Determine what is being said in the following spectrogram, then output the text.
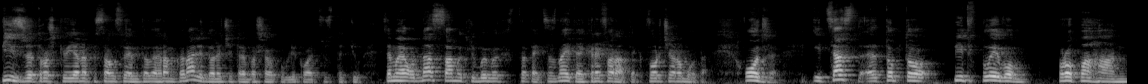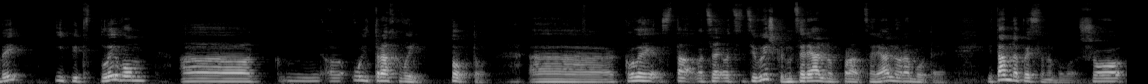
Пізже трошки я написав у своєму телеграм-каналі. До речі, треба ще опублікувати цю статтю. Це моя одна з самих любимих статей. Це знаєте, як реферат, як творча робота. Отже, і ця е, тобто під впливом пропаганди і під впливом ультрахвиль. Тобто, коли оце, оці ці вишки, ну це реально прав, це реально працює. І там написано було, що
